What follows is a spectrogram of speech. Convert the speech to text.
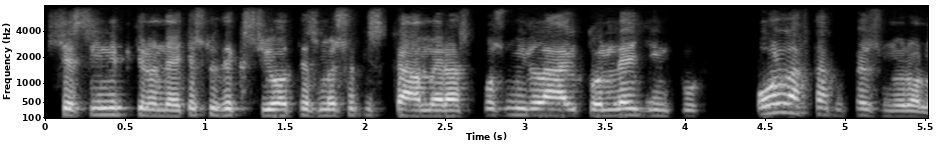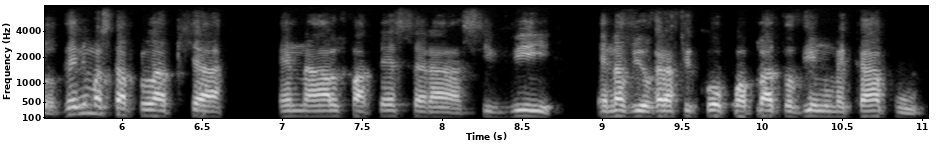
ποιες είναι οι επικοινωνιακές του δεξιότητες μέσω της κάμερας, πώς μιλάει, το legging του. Όλα αυτά που παίζουν ρόλο. Δεν είμαστε απλά πια ένα Α4 CV, ένα βιογραφικό που απλά το δίνουμε κάπου.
